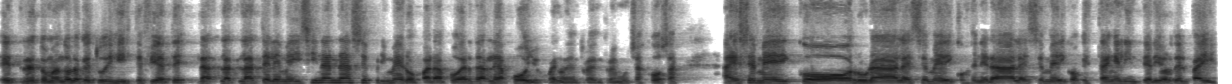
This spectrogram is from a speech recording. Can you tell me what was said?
eh, retomando lo que tú dijiste, fíjate, la, telemedicina nace primero para poder darle apoyo, bueno, dentro, dentro de muchas cosas, a ese médico rural, a ese médico general, a ese médico que está en el interior del país.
